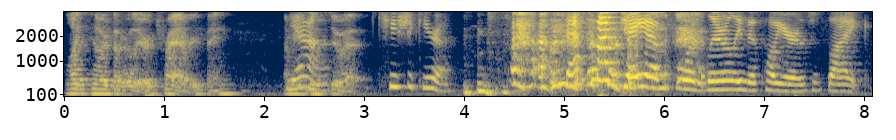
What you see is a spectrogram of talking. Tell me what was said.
Like Taylor said earlier, try everything. I mean, Yeah. just do it. Cue Shakira. That's my jam for literally this whole year. It's just like,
